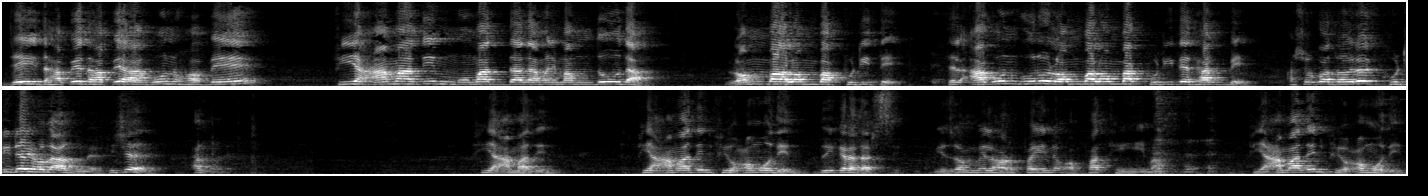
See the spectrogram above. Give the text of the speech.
যেই ধাপে ধাপে আগুন হবে ফি আমাদিম মুমাদ্দাদা মানে মামদুদা, লম্বা লম্বা খুঁটিতে। তাহলে আগুনগুলো লম্বা লম্বা খুঁটিতে থাকবে। আসল কথা হলো খুঁটিটাই হবে আগুনের। কিসের? আগুনের। ফি আমাদিন। ফি আমাদিন ফি অমদিন দুই কেরা দাসছি ফি জম্মিল হরফাইন অফাত হিহিমা ফি আমাদিন ফি অমদিন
